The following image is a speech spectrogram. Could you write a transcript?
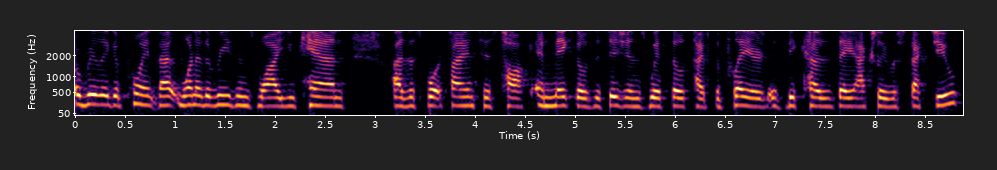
a really good point that one of the reasons why you can as a sports scientist talk and make those decisions with those types of players is because they actually respect you.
